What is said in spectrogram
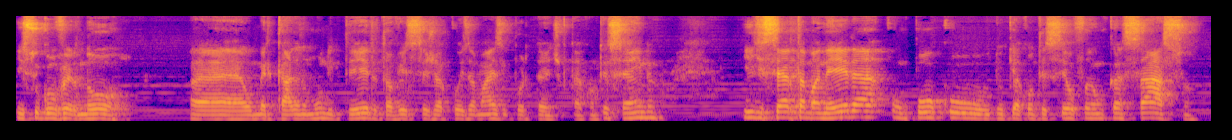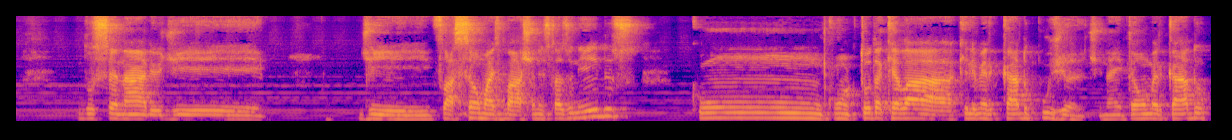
Isso governou é, o mercado no mundo inteiro, talvez seja a coisa mais importante que está acontecendo. E, de certa maneira, um pouco do que aconteceu foi um cansaço do cenário de, de inflação mais baixa nos Estados Unidos, com, com todo aquela, aquele mercado pujante. Né? Então, o mercado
